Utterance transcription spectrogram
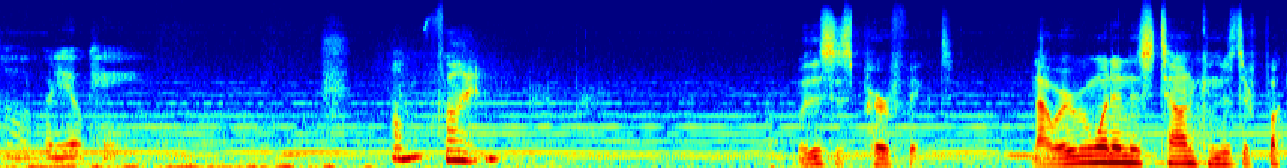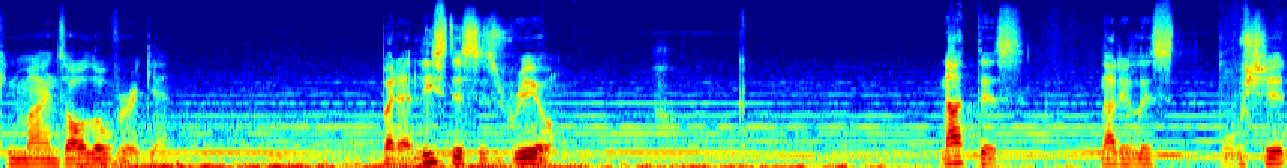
Oh, are you okay? I'm fine. Well, this is perfect. Now everyone in this town can lose their fucking minds all over again. But at least this is real. Not this nutty-list bullshit.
